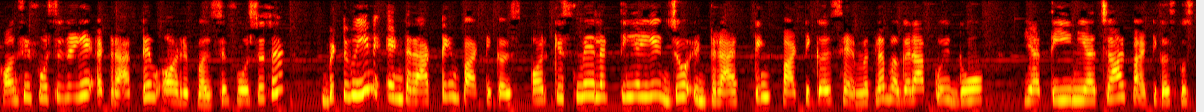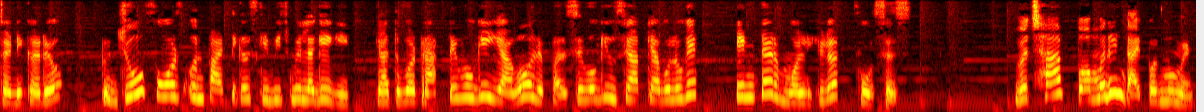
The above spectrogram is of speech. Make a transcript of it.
कौन सी फोर्सेस है ये? अट्रैक्टिव और रिपल्सिव फोर्सेस है। बिटवीन इंटरैक्टिंग पार्टिकल्स, और किसमें लगती है ये? जो इंटरैक्टिंग पार्टिकल्स है मतलब अगर आप कोई दो या तीन या चार पार्टिकल्स को स्टडी कर रहे हो तो जो फोर्स उन पार्टिकल्स के बीच में लगेगी, या तो वो अट्रैक्टिव होगी या वो रिपल्सिव होगी, उसे आप क्या बोलोगे? Intermolecular forces which have permanent dipole moment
